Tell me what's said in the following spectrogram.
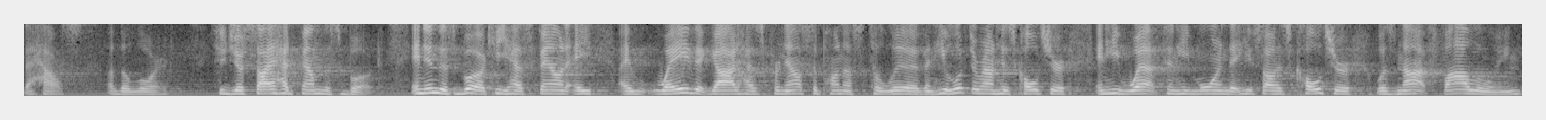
the house of the Lord. See, Josiah had found this book. And in this book, he has found a, a way that God has pronounced upon us to live. And he looked around his culture and he wept and he mourned that he saw his culture was not following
